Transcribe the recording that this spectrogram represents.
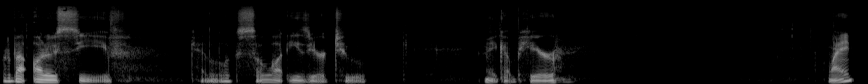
What about auto sieve? Okay, it looks a lot easier to make up here. Might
